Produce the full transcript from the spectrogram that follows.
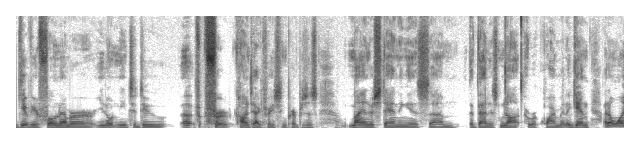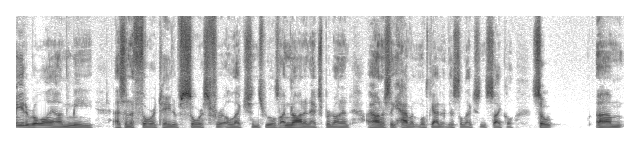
give your phone number. You don't need to do uh, for contact tracing purposes. My understanding is um, that that is not a requirement. Again, I don't want you to rely on me as an authoritative source for elections rules. I'm not an expert on it. I honestly haven't looked at it this election cycle. So, um,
